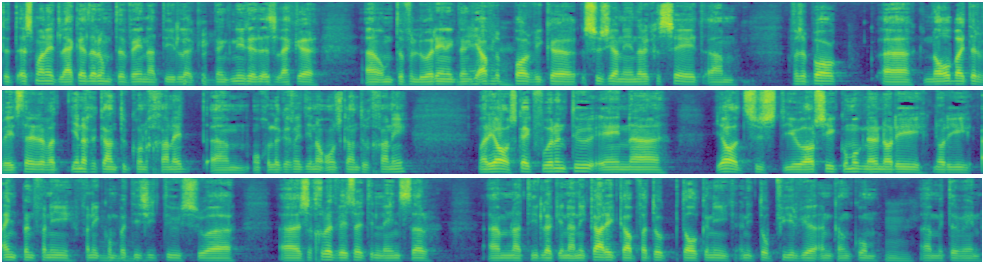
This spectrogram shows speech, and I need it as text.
dit is maar net lekkerder om te wen natuurlik. Ek dink nie dit is lekker uh, om te verloor nie en ek dink die Ja. afgelope paar weke soos Jan Hendrik gesê het, ehm um, was 'n paar uh naalbuiter wedstryde wat enige kant toe kon gaan het. Ehm um, ongelukkig net nie na ons kant toe gaan nie. Maar ja, ons kyk vorentoe en uh ja, soos die URC kom ook nou na die na die eindpunt van die van die kompetisie toe. So uh is 'n groot wedstryd in Leinster. Ehm um, natuurlik en dan die Currie Cup wat ook dalk in die in die top 4 weer in kan kom hmm. uh, met 'n wen.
